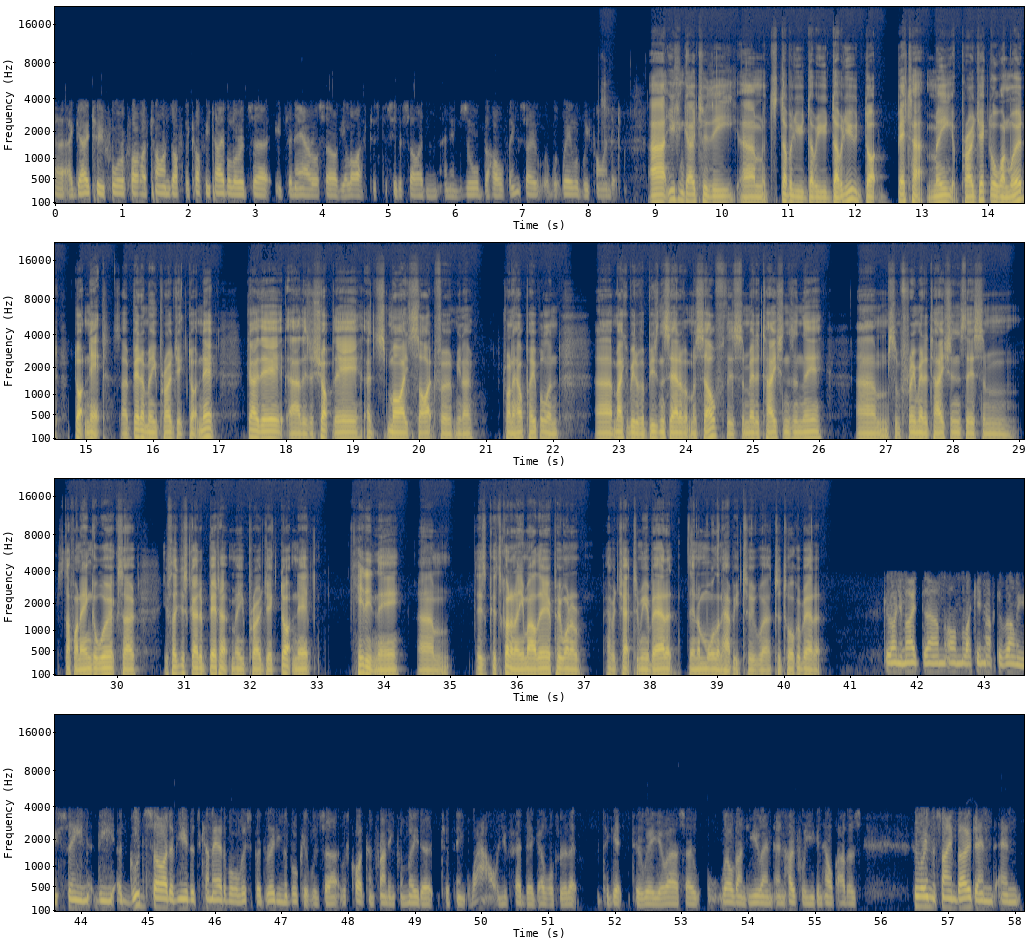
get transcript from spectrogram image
uh, a go to four or five times off the coffee table, or it's a it's an hour or so of your life just to sit aside and, and absorb the whole thing. So, where would we find it? Uh, you can go to the um, it's www.bettermeproject or one word net. So bettermeproject.net. Go there. Uh, there's a shop there. It's my site for you know trying to help people and uh, make a bit of a business out of it myself. There's some meditations in there, um, some free meditations. There's some stuff on anger work. So if they just go to bettermeproject.net, head in there. Um, it's got an email there. If people want to have a chat to me about it, then I'm more than happy to uh, to talk about it. Good on you, mate. Um, I'm lucky enough to have only seen the good side of you that's come out of all this, but reading the book, it was uh, it was quite confronting for me to, to think, wow, you've had to go all through that to get to where you are. So well done to you, and, and hopefully you can help others who are in the same boat. And, and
